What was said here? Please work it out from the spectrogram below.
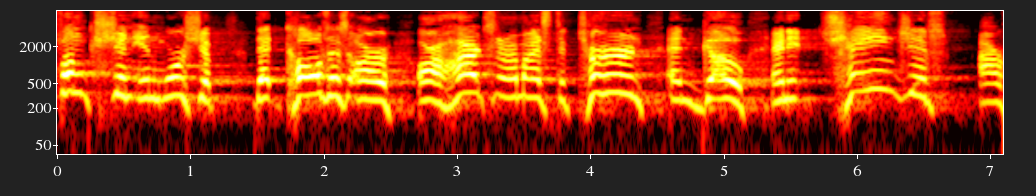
function in worship that causes our, our hearts and our minds to turn and go, and it changes our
